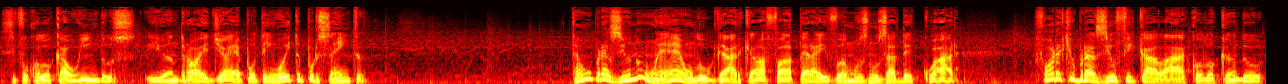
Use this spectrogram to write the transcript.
Se for colocar o Windows e o Android, a Apple tem 8%. Então o Brasil não é um lugar que ela fala, peraí, vamos nos adequar. Fora que o Brasil fica lá colocando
